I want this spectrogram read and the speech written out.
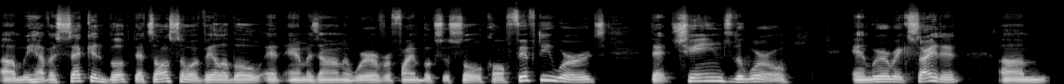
Um, we have a second book that's also available at Amazon or wherever fine books are sold called 50 Words that Change the world. And we're excited. Um,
